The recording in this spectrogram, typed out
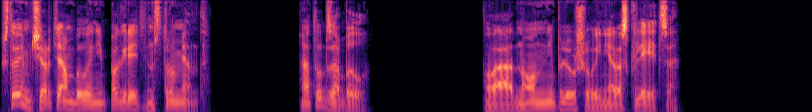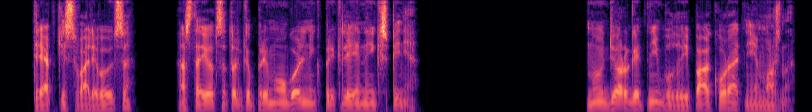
Что им, чертям, было не погреть инструмент? А тут забыл. Ладно, он не плюшевый, не расклеится. Тряпки сваливаются, остается только прямоугольник, приклеенный к спине. Ну, дергать не буду, и поаккуратнее можно,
